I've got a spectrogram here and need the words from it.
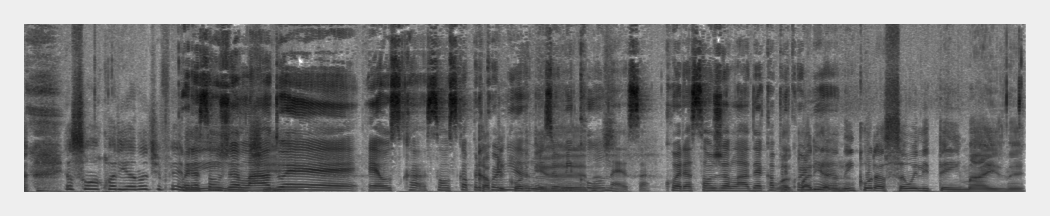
Eu sou um aquariano diferente. Coração gelado é, é os, são os capricornianos. Eu me incluo Capricornianos. nessa. Coração gelado é O aquariano capricorniano. nem coração ele tem mais, né?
